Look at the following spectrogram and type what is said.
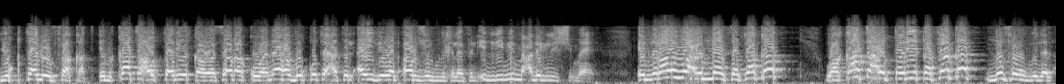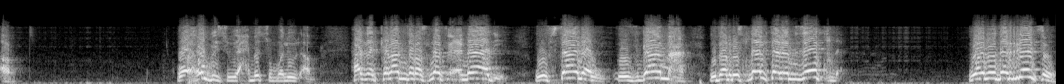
يقتلوا فقط. إن قطعوا الطريق وسرقوا ونهبوا قطعت الأيدي والأرجل من خلاف الإيد اليمين مع رجل الشمال. إن روعوا الناس فقط وقطعوا الطريق فقط نفوا من الأرض. وحبسوا يحبسهم ولي الأمر. هذا الكلام درسناه في إعدادي وفي ثانوي وفي جامعة ودرسناه لتلامذتنا وندرسه.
